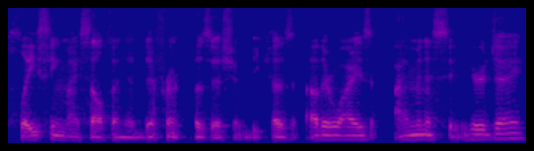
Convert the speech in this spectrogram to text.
placing myself in a different position because otherwise I'm going to sit here, Jay.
